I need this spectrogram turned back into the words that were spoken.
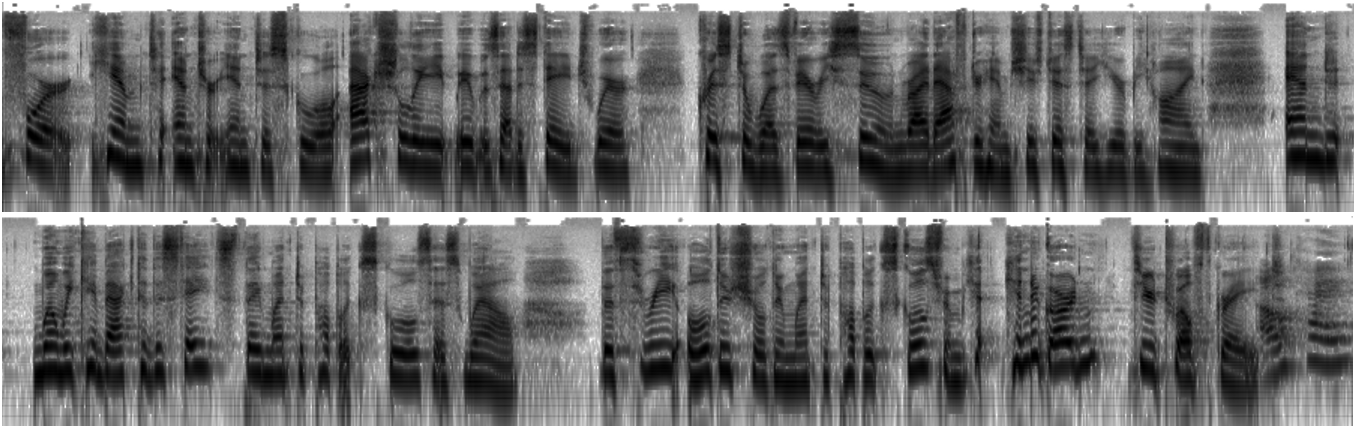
for him to enter into school. Actually, it was at a stage where Krista was very soon, right after him. She's just a year behind. And when we came back to the States, they went to public schools as well. The three older children went to public schools from kindergarten through 12th grade. Okay.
